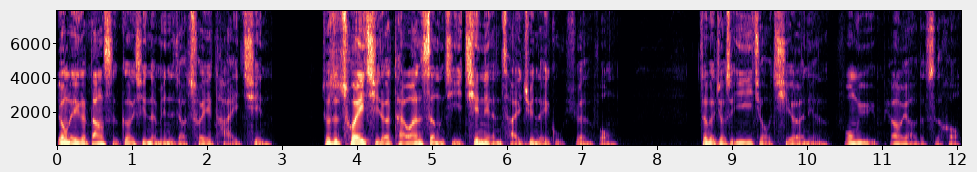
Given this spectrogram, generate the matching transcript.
用了一个当时歌星的名字叫“吹台青”，就是吹起了台湾省籍青年才俊的一股旋风。这个就是一九七二年风雨飘摇的时候，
